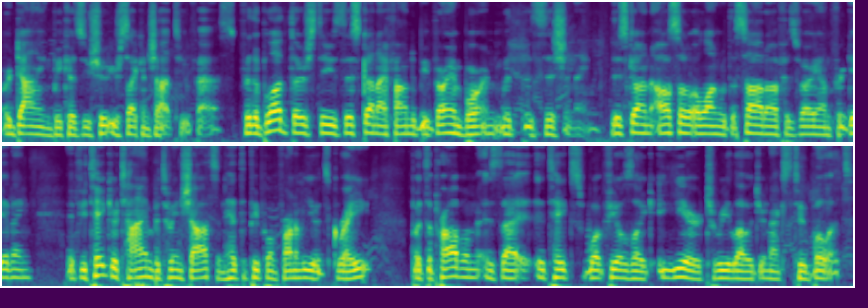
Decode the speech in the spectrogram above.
or dying because you shoot your second shot too fast. For the bloodthirsties, this gun I found to be very important with positioning. This gun also, along with the sawed-off, is very unforgiving. If you take your time between shots and hit the people in front of you, it's great, but the problem is that it takes what feels like a year to reload your next two bullets.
